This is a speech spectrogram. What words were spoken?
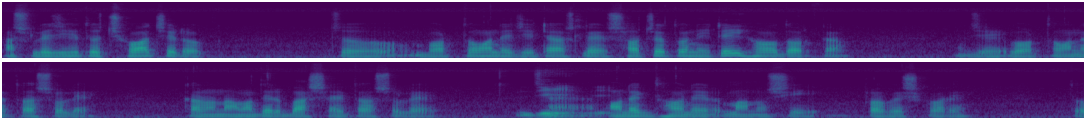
আসলে যেহেতু ছোঁয়াচে রোগ তো বর্তমানে যেটা আসলে সচেতন এটাই হওয়া দরকার যে বর্তমানে তো আসলে কারণ আমাদের বাসায় তো আসলে জি অনেক ধরনের মানুষই প্রবেশ করে। তো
